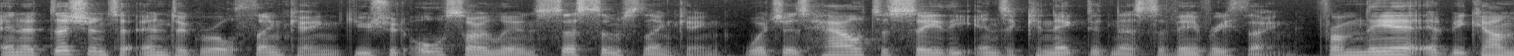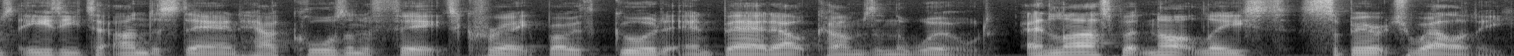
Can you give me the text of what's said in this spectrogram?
In addition to integral thinking, you should also learn systems thinking, which is how to see the interconnectedness of everything. From there, it becomes easy to understand how cause and effect create both good and bad outcomes in the world. And last but not least, spirituality.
